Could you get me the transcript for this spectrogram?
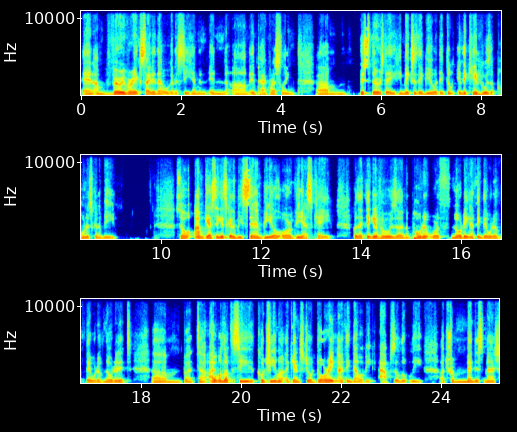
And I'm very, very excited that we're going to see him in, in um, Impact Wrestling um, this Thursday. He makes his debut. But they don't indicate who his opponent's going to be. So I'm guessing it's going to be Sam Beale or VSK because I think if it was an opponent worth noting, I think they would have they would have noted it. Um, but uh, I would love to see Kojima against Joe Doering. I think that would be absolutely a tremendous match.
